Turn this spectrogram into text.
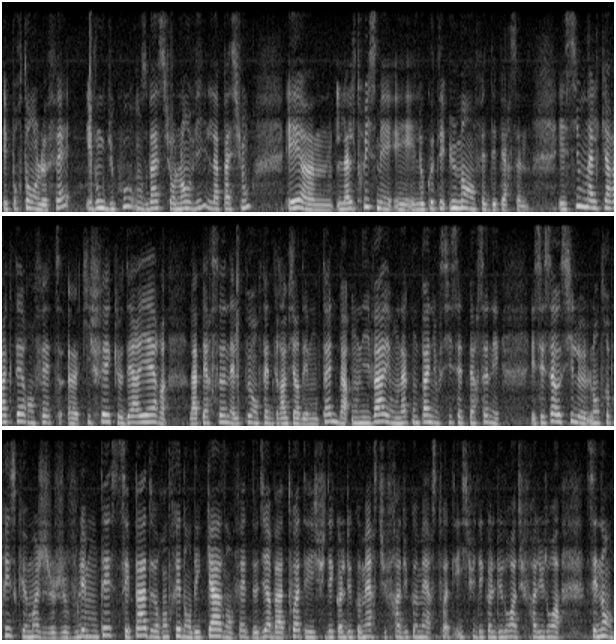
et pourtant on le fait. Et donc, du coup, on se base sur l'envie, la passion et euh, l'altruisme et, le côté humain en fait des personnes. Et si on a le caractère en fait euh, qui fait que derrière la personne elle peut en fait gravir des montagnes, bah, on y va et on accompagne aussi cette personne. Et, c'est ça aussi l'entreprise que moi je, voulais monter, c'est pas de rentrer dans des cases en fait, de dire bah toi tu es issu d'école de commerce, tu feras du commerce, toi tu es issu d'école du droit, tu feras du droit. C'est non,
